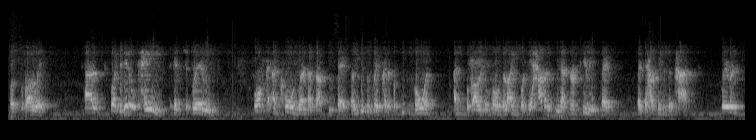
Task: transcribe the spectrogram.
for, for Galway. Uh, but they did okay against Tipperary. Burke and Coen weren't at absolute best. Now, you give them great credit for keeping going and Galway getting over the line, but they haven't been at their imperious best like they have been in the past. Whereas,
